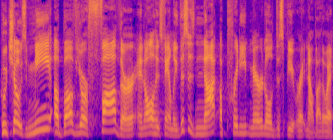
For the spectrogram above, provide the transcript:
who chose me above your father and all his family. This is not a pretty marital dispute right now, by the way.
